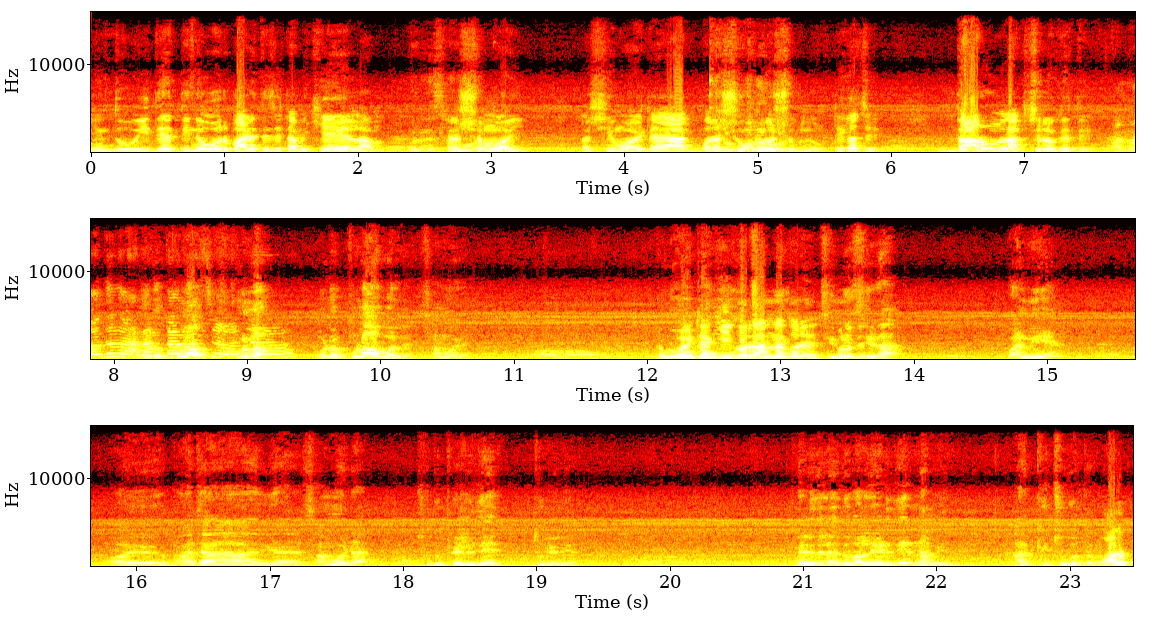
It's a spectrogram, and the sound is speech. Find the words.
কিন্তু ঈদের দিনে ওর বাড়িতে যেটা আমি খেয়ে এলাম সেটা সময়। সময়টা একবারে শুকনো শুকনো ঠিক আছে? দারুণ লাগছিল খেতে। ওটা পোলাও পোলাও বলে সময়ে। ওইটা কি করে রান্না করে? বানিয়ে ওই ভাজা ইয়ে সময়টা শুধু ফেলে দিয়ে তুলে দিয়ে ফেলে দিলে দুবার লেট দিয়ে নামিয়ে। আর কিছু করতে হবে অল্প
